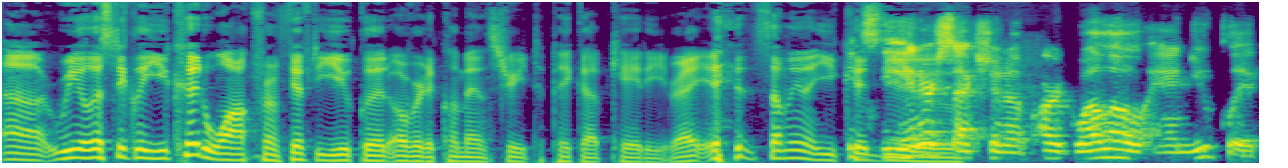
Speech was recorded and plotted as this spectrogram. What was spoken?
uh, realistically you could walk from 50 Euclid over to Clement Street to pick up Katie. Right? It's something that you could It's do. the intersection of Arguello and Euclid.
